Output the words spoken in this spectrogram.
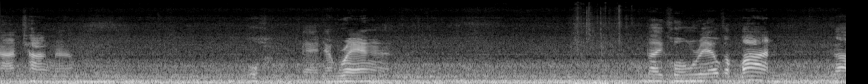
งานช่างนะครับโอ้ แดดยังแรงอะได้ของเร็วกลับบ้าน ก็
